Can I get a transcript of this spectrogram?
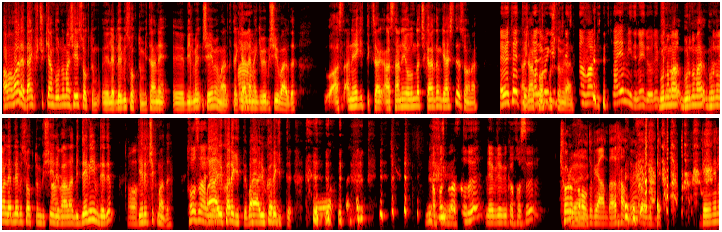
Ama var ya ben küçükken burnuma şey soktum. e, leblebi soktum. Bir tane e, bilme şey mi vardı? Tekerleme Ha. gibi bir şey vardı. Hastaneye gittik. Hastane yolunda çıkardım gerçi de sonra. Evet evet Acayip tekerleme gibi korkmuştum bir şey yani. cidden var. Bir hikaye miydi neydi öyle bir şey Burnuma var. burnuma burnuma leblebi soktum bir şeydi Aynen. valla. Bir deneyeyim dedim. Oh. Geri çıkmadı. Toz hali. Baya yukarı gitti. Baya yukarı gitti. Oh. Kafası gibi. nasıldı? Leblebi kafası. Çorumlu Yani. oldu bir anda adam değil mi? Böyle be- beynine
